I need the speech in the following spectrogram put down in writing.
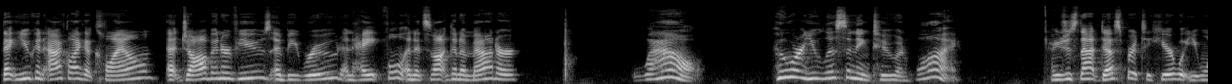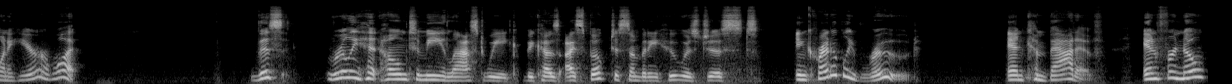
that you can act like a clown at job interviews and be rude and hateful and it's not going to matter, wow, who are you listening to and why? Are you just that desperate to hear what you want to hear or what? This really hit home to me last week because I spoke to somebody who was just incredibly rude and combative and for no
